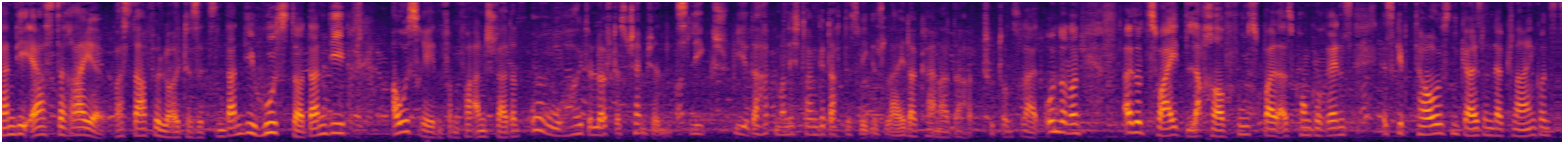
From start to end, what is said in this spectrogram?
Dann die erste Reihe, was da für Leute sitzen. Dann die Huster, dann die Ausreden von Veranstaltern. Oh, heute läuft das Champions League-Spiel, da hat man nicht dran gedacht, deswegen ist leider keiner da. Tut uns leid. Und, und, und. Also Zweitlacher, Fußball als Konkurrenz. Es gibt tausend Geiseln der Kleinkunst.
